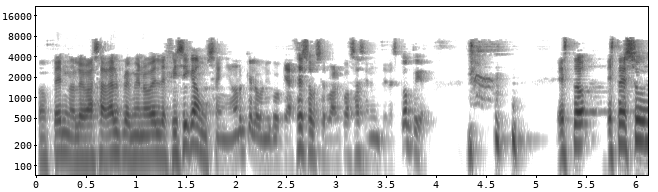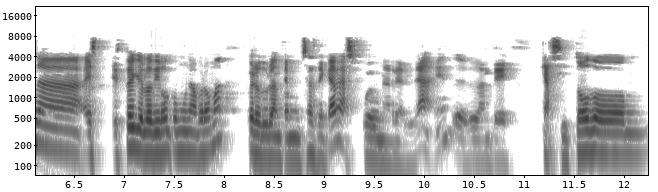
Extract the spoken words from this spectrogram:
Entonces, no le vas a dar el premio Nobel de física a un señor que lo único que hace es observar cosas en un telescopio. Esto, esto es una, esto yo lo digo como una broma, pero durante muchas décadas fue una realidad. ¿eh? Durante casi todos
